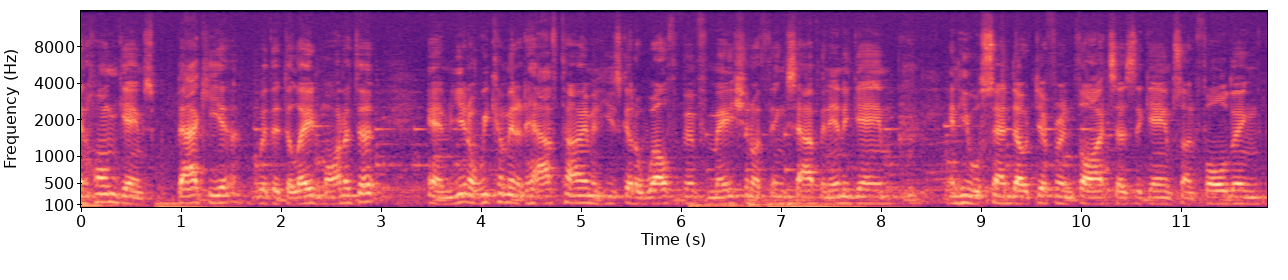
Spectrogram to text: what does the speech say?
in home games back here with a delayed monitor. And, you know, we come in at halftime and he's got a wealth of information or things happen in a game and he will send out different thoughts as the game's unfolding.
